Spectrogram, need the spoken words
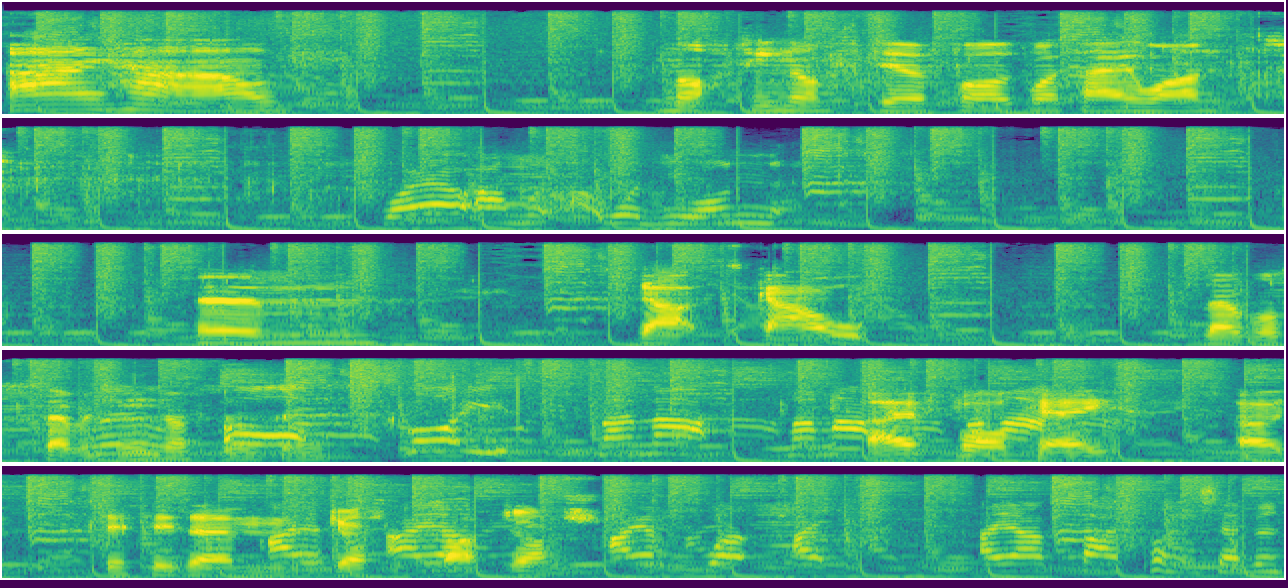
I have not enough to afford what I want. Why? Mu- what do you want? Um, that scout level 17 or something. oh, boys, my map, my map. I have 4K. Uh, this is um I have, Josh. I Fat have, Josh. I have well, I, I have five point seven.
